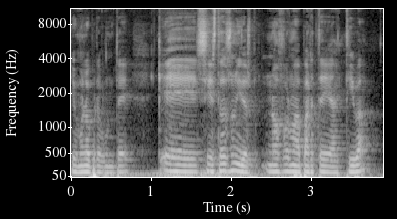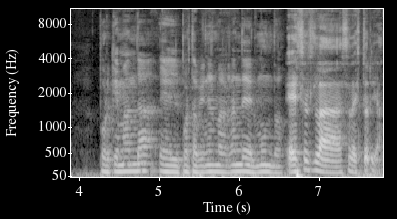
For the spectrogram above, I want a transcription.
yo me lo pregunté, que, eh, si Estados Unidos no forma parte activa, ¿por qué manda el portaaviones más grande del mundo? Eso es la, esa es la historia.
